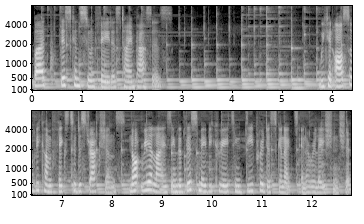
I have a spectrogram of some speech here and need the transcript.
but this can soon fade as time passes. We can also become fixed to distractions, not realizing that this may be creating deeper disconnects in a relationship.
